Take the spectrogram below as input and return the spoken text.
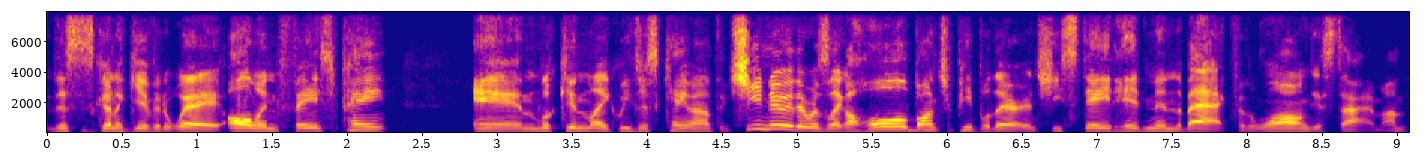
this is gonna give it away. All in face paint and looking like we just came out. The, she knew there was like a whole bunch of people there, and she stayed hidden in the back for the longest time. I'm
